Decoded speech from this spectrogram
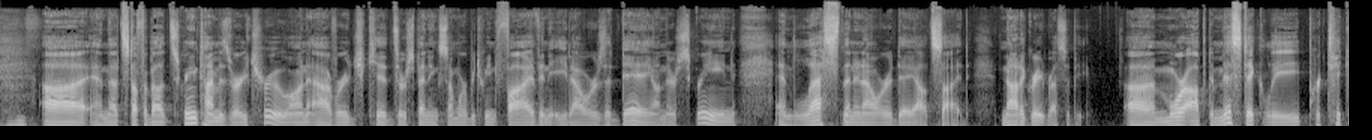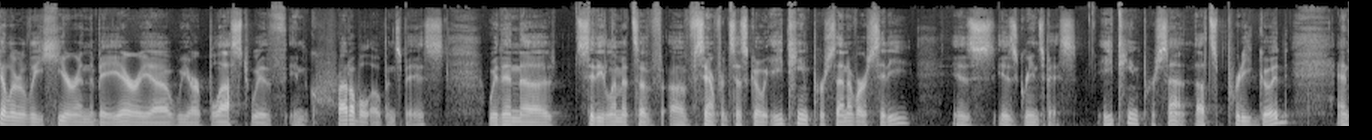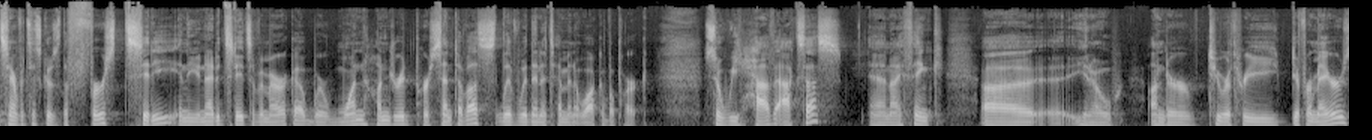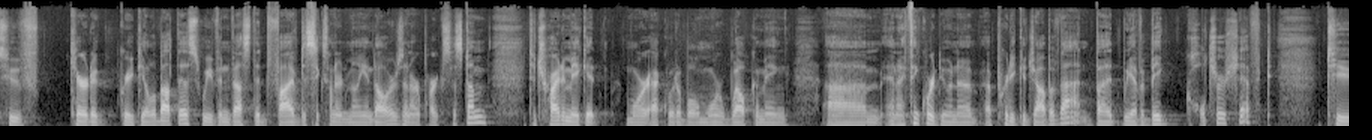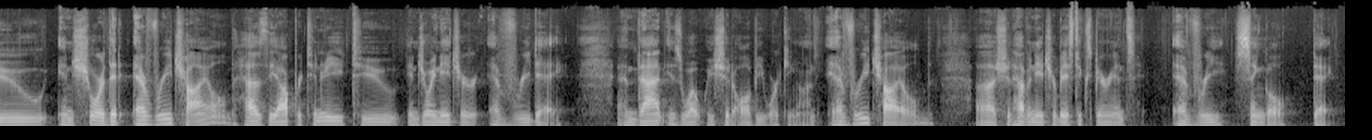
uh, and that stuff about screen time is very true. On average, kids are spending somewhere between five and eight hours a day on their screen, and less than an hour a day outside. Not a great recipe. Uh, more optimistically, particularly here in the Bay Area, we are blessed with incredible open space. Within the city limits of, of San Francisco, 18% of our city is, is green space. 18%. That's pretty good. And San Francisco is the first city in the United States of America where 100% of us live within a 10 minute walk of a park. So we have access. And I think, uh, you know, under two or three different mayors who've cared a great deal about this, we've invested five to six hundred million dollars in our park system to try to make it more equitable, more welcoming, um, and I think we're doing a, a pretty good job of that. But we have a big culture shift to ensure that every child has the opportunity to enjoy nature every day. And that is what we should all be working on. Every child uh, should have a nature based experience every single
